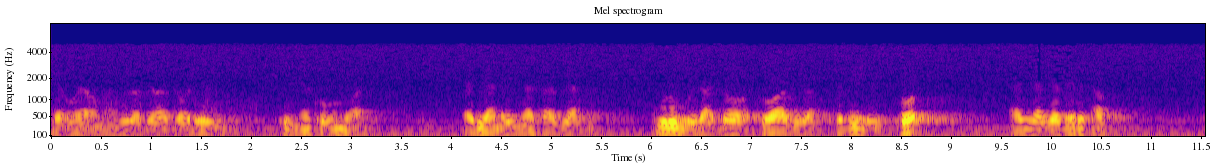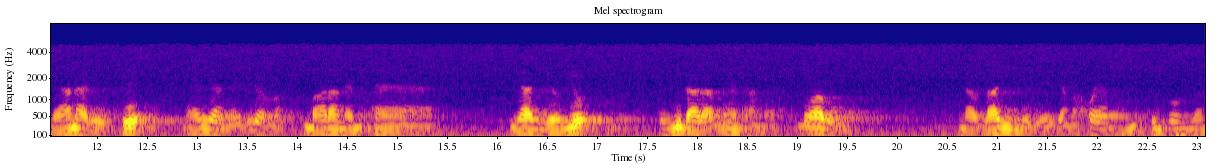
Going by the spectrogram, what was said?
ဆက်ဝဲအောင်အခုတော့တော်တော်လေးဒီနေ့ကုန်သွားအဲ့ဒီကနေမြတ်စွာဘုရားဥရဝေဒတော့သွားပြီးတော့တတိယကိုအဲ့ဒီကရသေးတဲ့ထောက်ညာနာတွေကိုအဲ့ဒီကနေပြီးတော့မာရနဲ့အဲရာဇိုမျိုးဒီသာကမင်းထံကိုသွားပုံနောက်လာပြီးနေပြီးကြမှာဟောရမယ်အရှင်ဘုံရော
